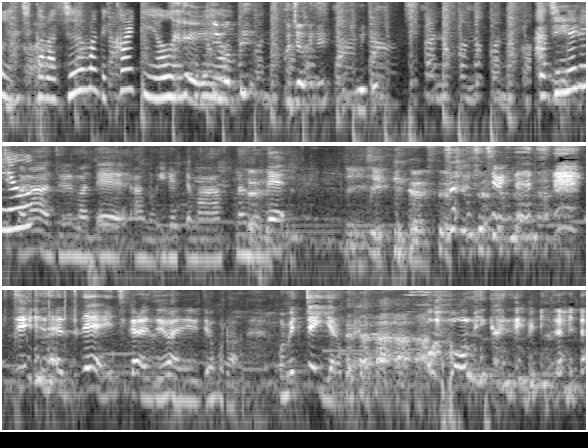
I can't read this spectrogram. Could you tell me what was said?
1から10まで書いて用意するよ。待って口開けてこっち向いて。始めるよ。1から10まであの入れてます。なので七味のやつ七味のやつで1から10まで入れてほらめっちゃいいやろこれ。おみくじみたいな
